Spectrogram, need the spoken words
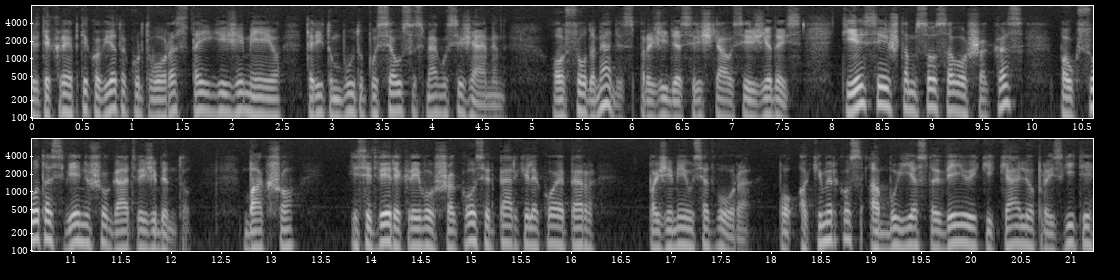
ir tikrai aptiko vietą, kur tvoras taigiai žemėjo, tarytum būtų pusiau susmegusi žemin, o sodo medis, pražydęs ryškiausiais žiedais, tiesiai iš tamso savo šakas pauksuotas vienišo gatvė žibinto. Bakšo įsitvėrė kreivos šakos ir perkelė koją per pažemėjusią tvorą – Po akimirkos abu jie stovėjo iki kelio praizgyti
